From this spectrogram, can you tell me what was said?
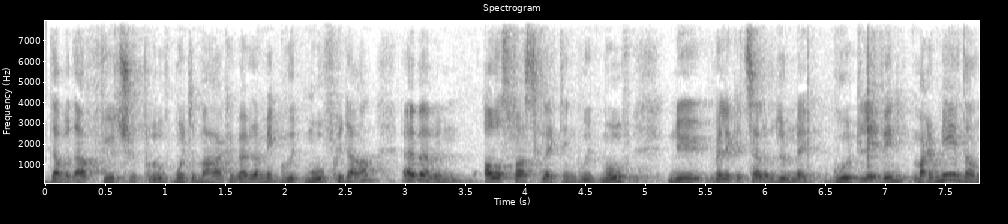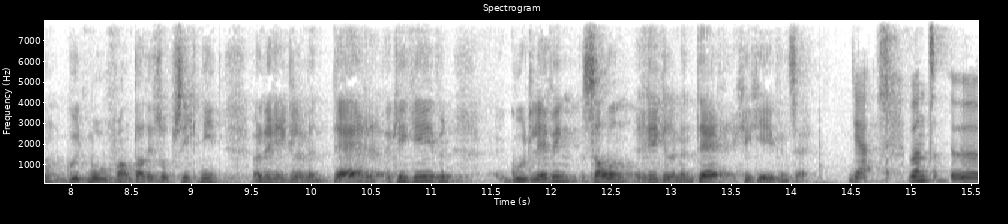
dat we dat future-proof moeten maken. We hebben dat met Good Move gedaan. We hebben alles vastgelegd in Good Move. Nu wil ik hetzelfde doen met Good Living, maar meer dan Good Move, want dat is op zich niet een reglementair gegeven. Good living zal een reglementair gegeven zijn. Ja, want uh,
